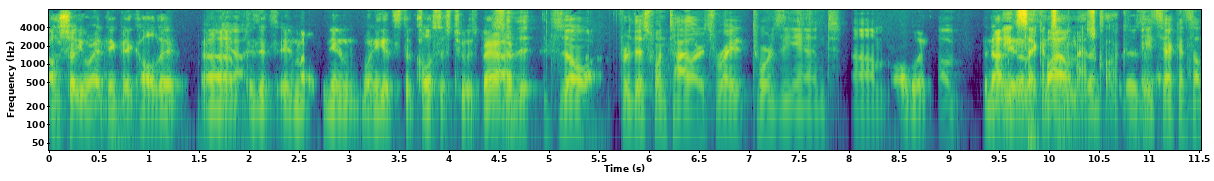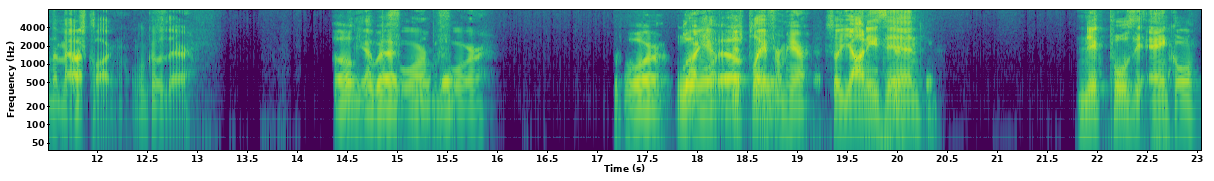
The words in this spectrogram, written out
I'll show you what I think they called it. Um Yeah. because it's in my opinion when he gets the closest to his back. So, th- so for this one, Tyler, it's right towards the end. Um, all the way. of But not Eight end of seconds on the match clock. there's a- eight seconds on the match uh, clock. We'll go there. oh, yeah, go back. before, Go back. before. Before. Oh yeah, oh, just play oh. it from here. So Yanni's in. Nick pulls the ankle,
